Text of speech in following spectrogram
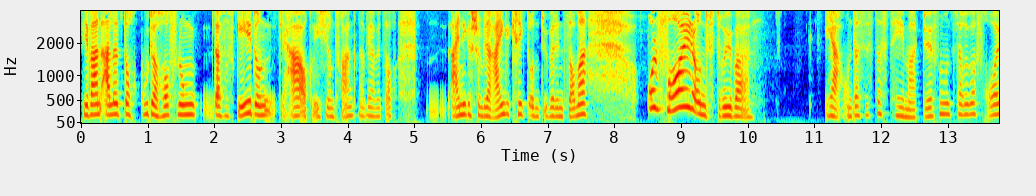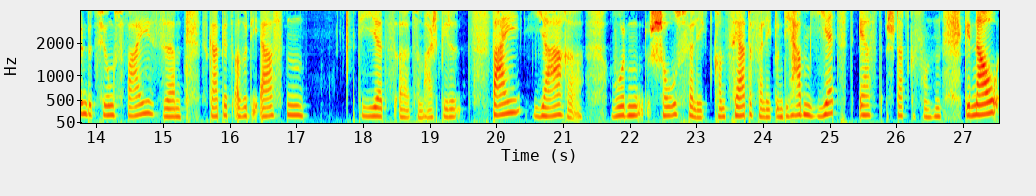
wir waren alle doch guter Hoffnung, dass es geht. Und ja, auch ich und Frank, ne, wir haben jetzt auch einiges schon wieder reingekriegt und über den Sommer und freuen uns drüber. Ja, und das ist das Thema. Dürfen wir uns darüber freuen, beziehungsweise es gab jetzt also die ersten die jetzt äh, zum Beispiel zwei Jahre wurden Shows verlegt, Konzerte verlegt und die haben jetzt erst stattgefunden, genau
